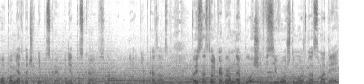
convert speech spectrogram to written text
Опа, меня туда что-то не пускают. Нет, пускают, все нормально. Нет, не показалось. То есть настолько огромная площадь всего, что можно осмотреть,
